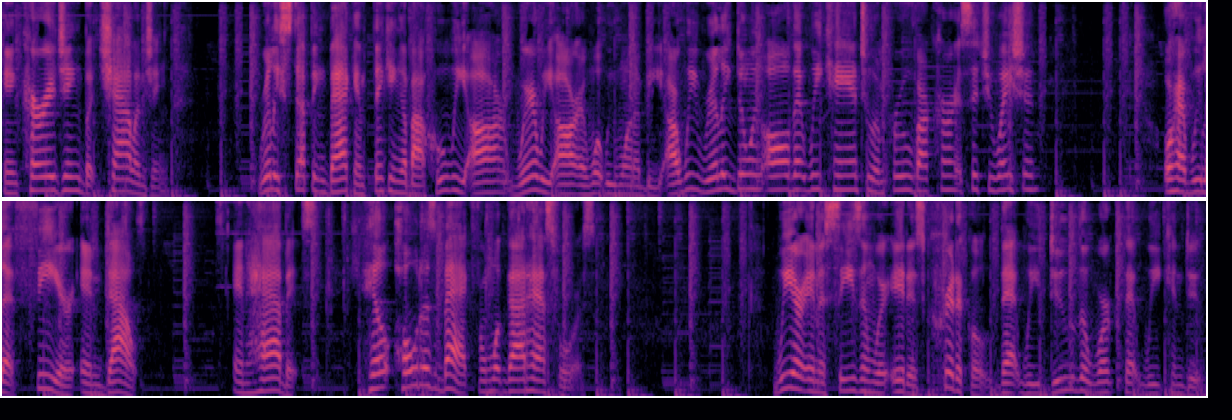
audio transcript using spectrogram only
encouraging but challenging, really stepping back and thinking about who we are, where we are, and what we want to be. Are we really doing all that we can to improve our current situation? Or have we let fear and doubt and habits hold us back from what God has for us? We are in a season where it is critical that we do the work that we can do.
